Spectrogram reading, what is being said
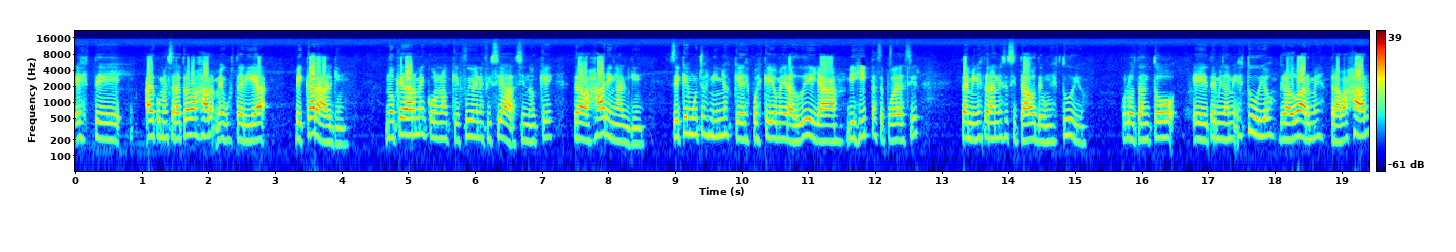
este, al comenzar a trabajar, me gustaría becar a alguien, no quedarme con lo que fui beneficiada, sino que trabajar en alguien. Sé que hay muchos niños que después que yo me gradúe, ya viejita se puede decir, también estarán necesitados de un estudio. Por lo tanto, eh, terminar mi estudio, graduarme, trabajar,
